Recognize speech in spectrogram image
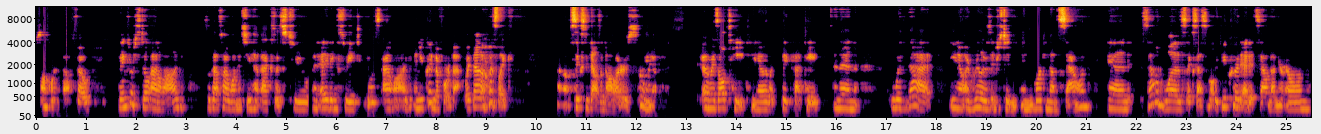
software stuff. So, things were still analog. So, that's why I wanted to have access to an editing suite. It was analog, and you couldn't afford that. Like, that was like uh, $60,000. Oh, you know, and it was all tape, you know, like big fat tape. And then with that, you know, I really was interested in, in working on sound and sound was accessible. If you could edit sound on your own,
